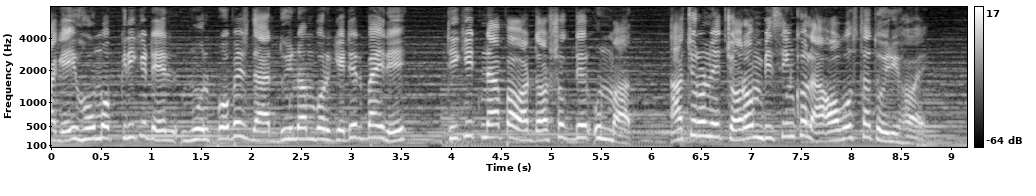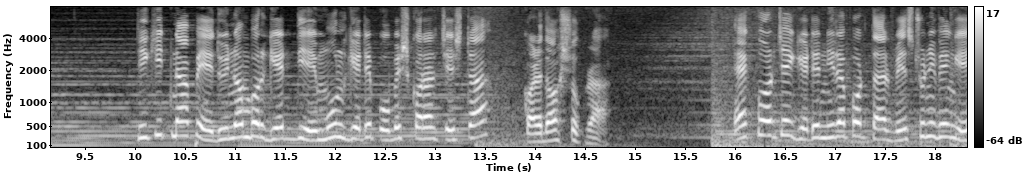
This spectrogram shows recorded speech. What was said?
আগেই হোম অফ ক্রিকেটের মূল প্রবেশদ্বার দুই নম্বর গেটের বাইরে টিকিট না পাওয়ার দর্শকদের উন্মাদ। আচরণে চরম বিশৃঙ্খলা অবস্থা তৈরি হয়। টিকিট না পেয়ে দুই নম্বর গেট দিয়ে মূল গেটে প্রবেশ করার চেষ্টা করে দর্শকরা। এক পর্যায়ে গেটের নিরাপত্তার বেষ্টনী ভেঙে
